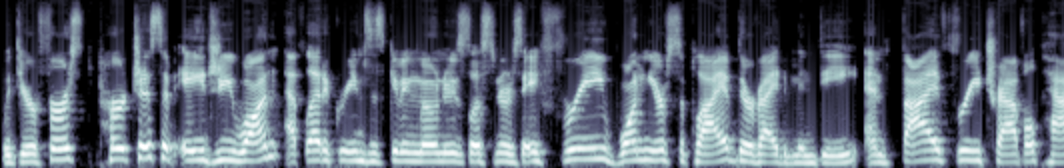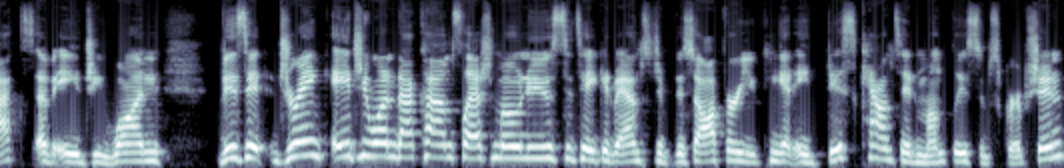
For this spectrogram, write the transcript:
With your first purchase of AG1, Athletic Greens is giving Mo News listeners a free one year supply of their vitamin D and five free travel packs of AG1. Visit drinkag1.com slash Mo News to take advantage of this offer. You can get a discounted monthly subscription.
